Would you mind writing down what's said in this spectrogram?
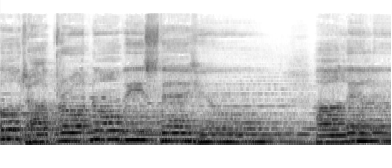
Ora pro nobis Deum, Alleluia.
